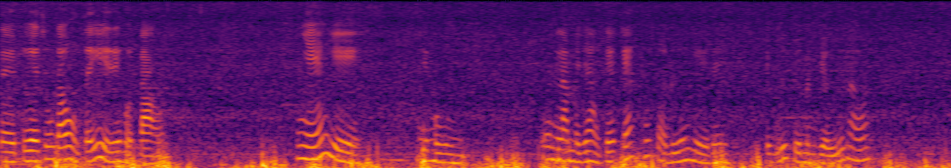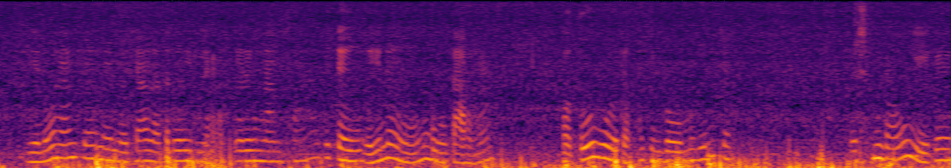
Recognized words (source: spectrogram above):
tề tươi xuống đấu một tí gì đi, hồi tàu. Nhán gì? Đi bùn anh lâm mà ra cái cát thức là đưa về đi. Thì biết tụi mình giữ thôi á. Về nấu hán cái nên mà cho là ta đưa đi lạc đưa năm nam cái chân ủy nó cũng buồn tàu hả? Còn túi vui rồi, phải chim bô mới dính chứ. Rồi xứng đấu gì cái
